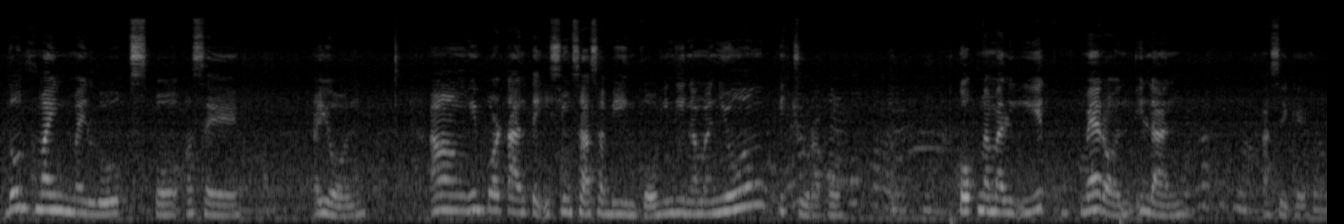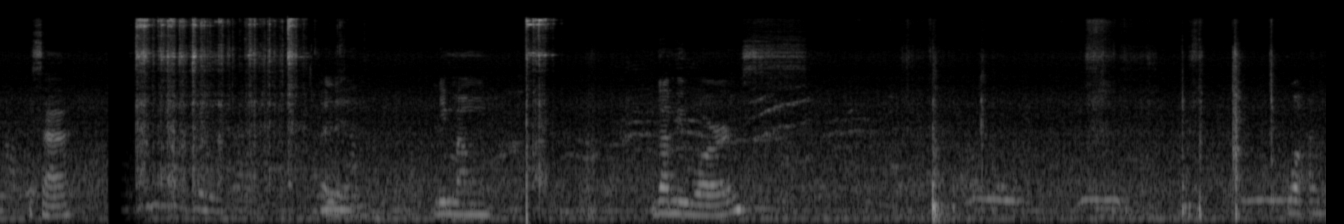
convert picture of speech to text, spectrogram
don't mind my looks po kasi, ayun, ang importante is yung sasabihin ko, hindi naman yung itsura ko. Coke na maliit, meron, ilan? Ah, sige, isa. Alin? Limang gummy worms. Wa ano?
